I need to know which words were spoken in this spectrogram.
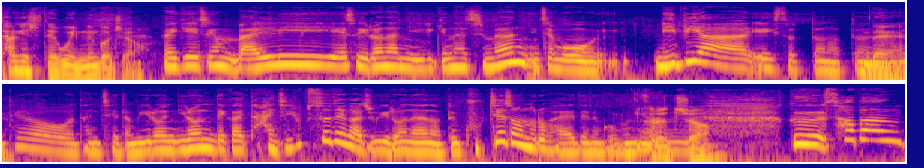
타겟이 되고 있는 거죠. 그러니까 이게 지금 말리에서 일어난 일이긴 하지만 이제 뭐 리비아에 있었던 어떤 네. 테러 단체다 뭐 이런 이런 데가 다 이제 흡수돼 가지고 일어난 어떤 국제전으로 봐야 되는 거군요. 그렇죠. 그 서방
